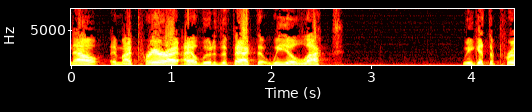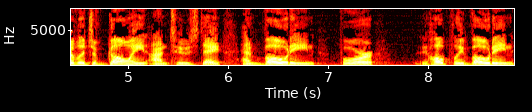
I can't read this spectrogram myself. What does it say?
Now, in my prayer, I, I alluded to the fact that we elect, we get the privilege of going on Tuesday and voting for, hopefully, voting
